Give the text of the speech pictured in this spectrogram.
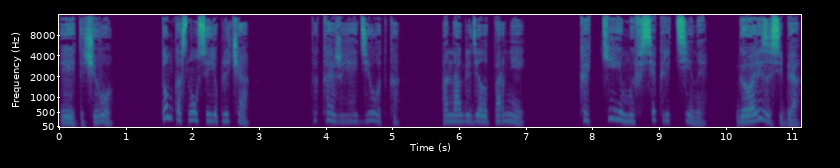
«Эй, ты чего?» Том коснулся ее плеча. «Какая же я идиотка!» Она оглядела парней. «Какие мы все кретины!» «Говори за себя»,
